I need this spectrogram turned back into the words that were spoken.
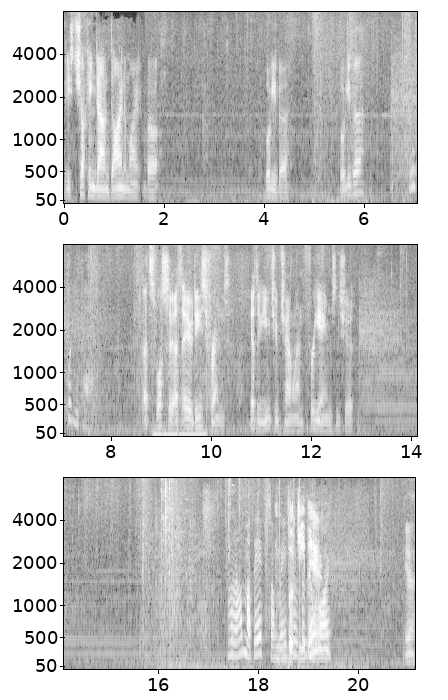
He's chucking down dynamite, but... Boogie Bear. Boogie Bear? Who's Boogie Bear? That's, what's it? That's AOD's friend. He has a YouTube channel and free games and shit. Oh, I'm up here for some reason. Boogie Bear? Yeah.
